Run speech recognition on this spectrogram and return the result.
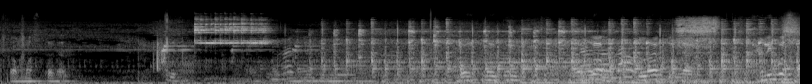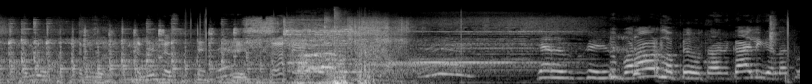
का मस्त का खाली बस खाली बस खाली बस खाली बस तू बराबर लपे होता आणि काय गेला तू?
